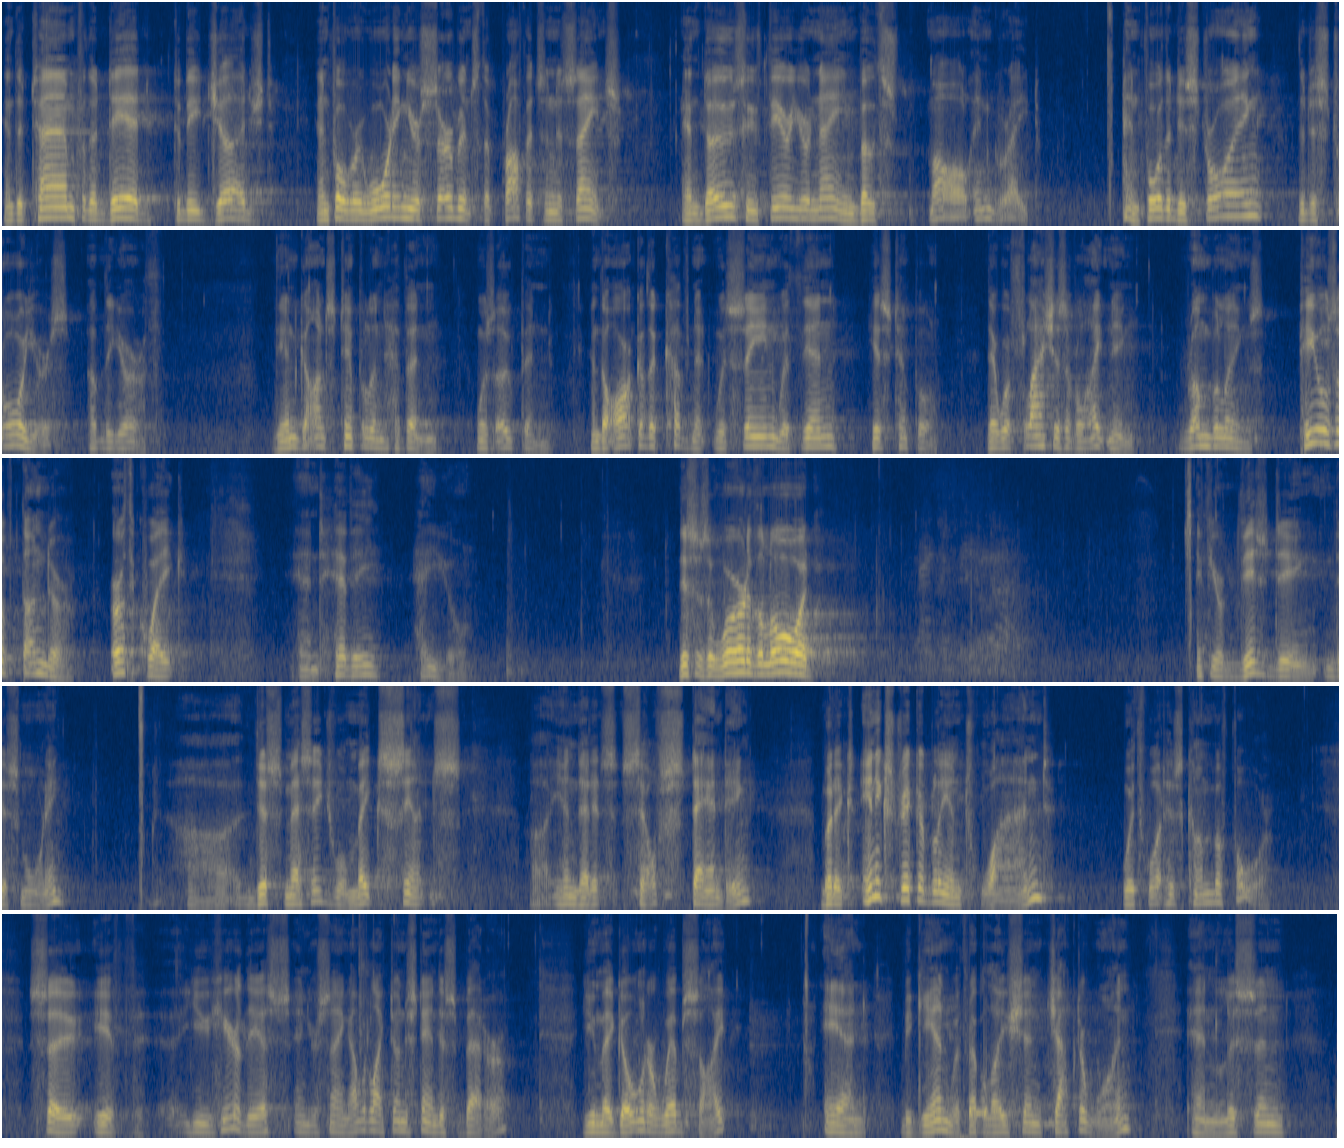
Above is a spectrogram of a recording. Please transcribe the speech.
and the time for the dead to be judged, and for rewarding your servants, the prophets and the saints, and those who fear your name, both small and great, and for the destroying the destroyers of the earth. Then God's temple in heaven was opened, and the ark of the covenant was seen within his temple. There were flashes of lightning, rumblings, peals of thunder earthquake, and heavy hail. This is a word of the Lord. If you're visiting this morning, uh, this message will make sense uh, in that it's self standing, but inextricably entwined with what has come before. So if you hear this and you're saying, I would like to understand this better, you may go on our website and begin with Revelation chapter 1 and listen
